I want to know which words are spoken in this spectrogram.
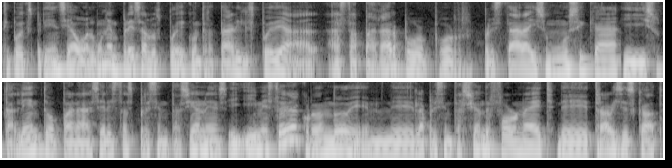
tipo de experiencia o alguna empresa los puede contratar y les puede hasta pagar por, por prestar ahí su música y su talento para hacer estas presentaciones. Y, me estoy acordando de, la presentación de Fortnite de Travis Scott.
